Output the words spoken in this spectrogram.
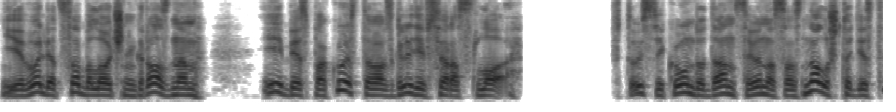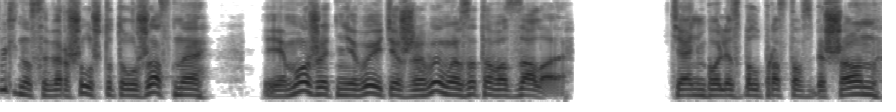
его лицо было очень грозным, и беспокойство во взгляде все росло. В ту секунду Дан Сайон осознал, что действительно совершил что-то ужасное и может не выйти живым из этого зала. Тянь Болес был просто взбешён.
